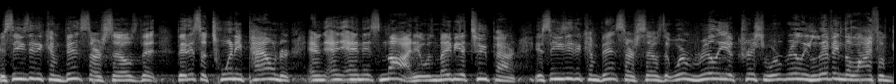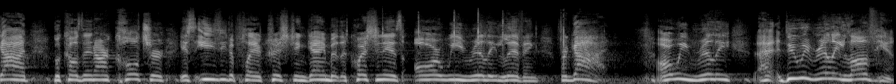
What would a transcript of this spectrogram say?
It's easy to convince ourselves that, that it's a 20 pounder and, and, and it's not. It was maybe a two pounder. It's easy to convince ourselves that we're really a Christian. We're really living the life of God because in our culture, it's easy to play a Christian game. But the question is, are we really living for God? Are we really, uh, do we really love Him?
